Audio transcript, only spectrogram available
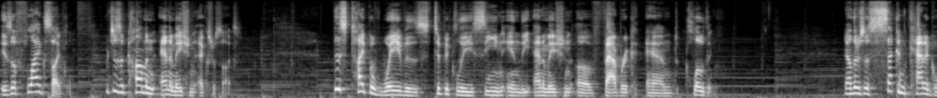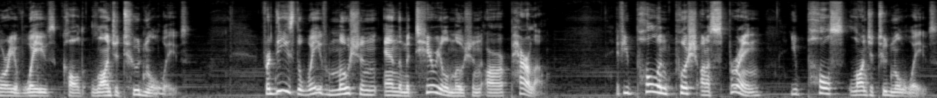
is a flag cycle, which is a common animation exercise. This type of wave is typically seen in the animation of fabric and clothing. Now there's a second category of waves called longitudinal waves. For these, the wave motion and the material motion are parallel. If you pull and push on a spring, you pulse longitudinal waves.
